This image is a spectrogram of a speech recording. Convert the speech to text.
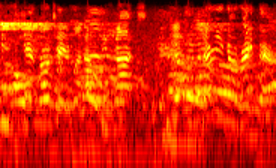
you can't rotate him enough. He's not. There you go, right there.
